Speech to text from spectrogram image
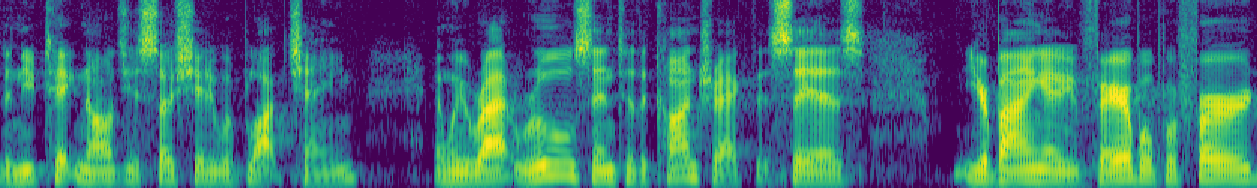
the new technology associated with blockchain. And we write rules into the contract that says you're buying a variable preferred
